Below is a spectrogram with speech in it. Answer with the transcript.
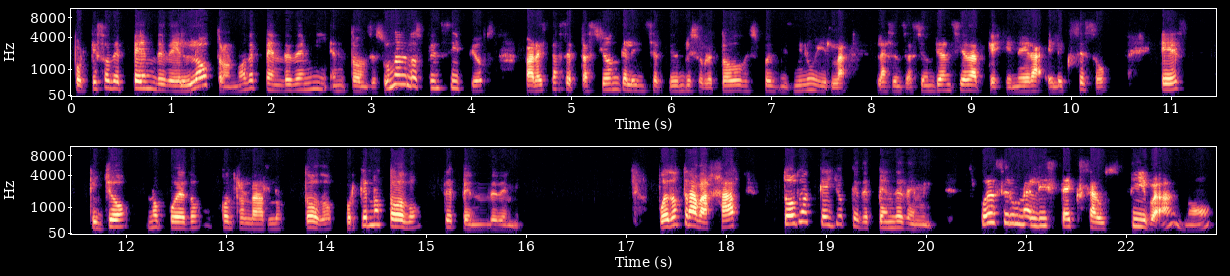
porque eso depende del otro, no depende de mí. Entonces, uno de los principios para esta aceptación de la incertidumbre y sobre todo después disminuirla, la sensación de ansiedad que genera el exceso, es que yo no puedo controlarlo todo, porque no todo depende de mí. Puedo trabajar todo aquello que depende de mí. Puedo hacer una lista exhaustiva, ¿no?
